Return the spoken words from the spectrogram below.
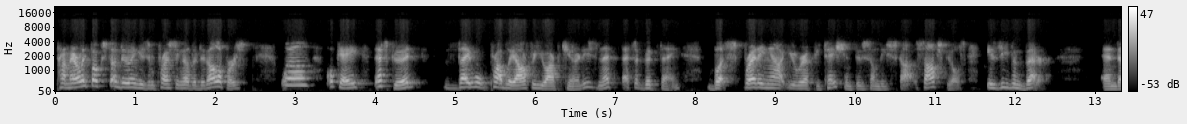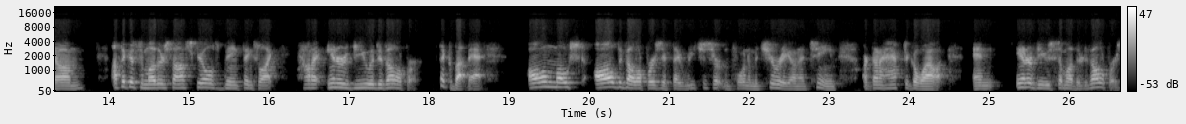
primarily focused on doing is impressing other developers, well, okay, that's good. They will probably offer you opportunities, and that, that's a good thing. But spreading out your reputation through some of these soft skills is even better. And um, I think of some other soft skills being things like how to interview a developer. Think about that almost all developers, if they reach a certain point of maturity on a team, are going to have to go out and interview some other developers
